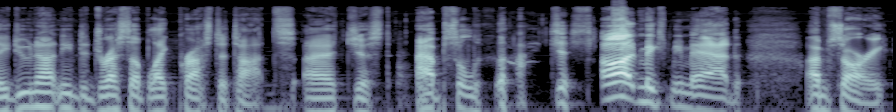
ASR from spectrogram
They do not need to dress up like prostitutes. I just absolutely, I just, oh, it makes me mad. I'm sorry.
